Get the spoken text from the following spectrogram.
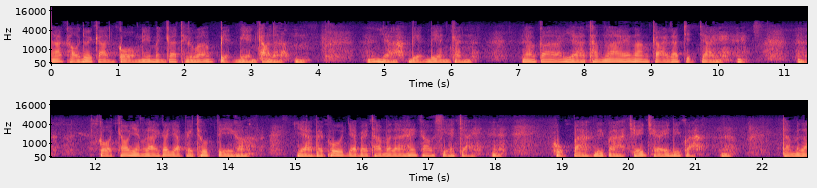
นะเขาด้วยการโกงนี่มันก็ถือว่าเบียดเบียนเขาแล้วอย่าเบียดเบียนกัน แล้วก็อย่าทำร้ายร่างกายและจิตใจโกรธเขาอย่างไรก็อย่าไปทุบตีเขาอย่าไปพูด อย่าไปทำอะไรให้เขาเสียใจผูกปากดีกว่า เฉยๆดีกว่าทำอะไร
